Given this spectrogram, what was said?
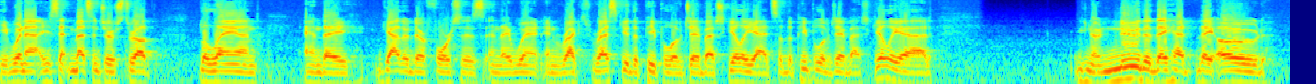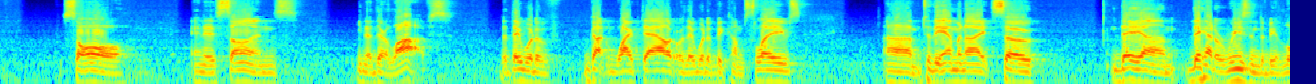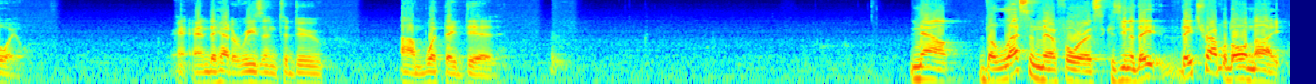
He went out, he sent messengers throughout the land and they gathered their forces and they went and rec- rescued the people of Jabesh Gilead. So the people of Jabesh Gilead, you know, knew that they had they owed Saul and his sons, you know, their lives, that they would have gotten wiped out or they would have become slaves um, to the Ammonites. So they um, they had a reason to be loyal, and they had a reason to do um, what they did. Now, the lesson there for us, because you know they, they traveled all night.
